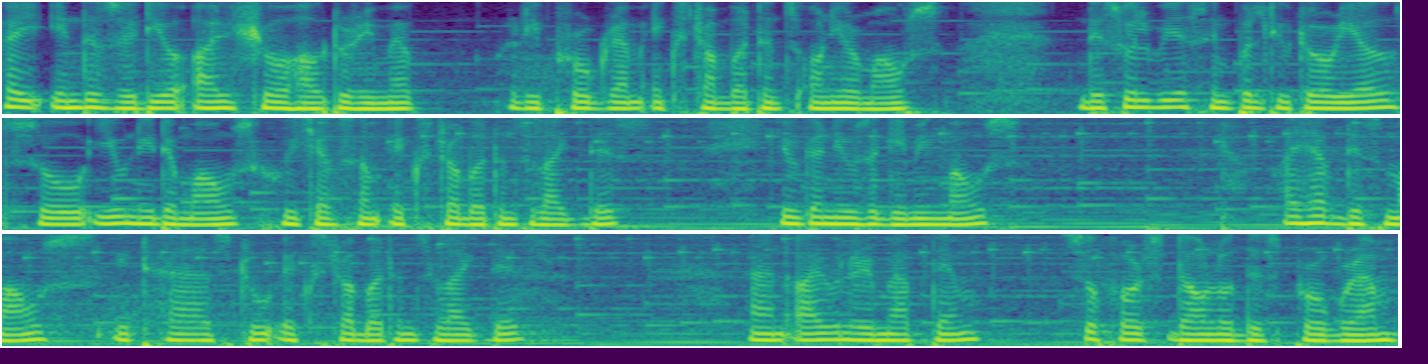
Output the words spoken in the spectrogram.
Hey, in this video I'll show how to remap reprogram extra buttons on your mouse. This will be a simple tutorial so you need a mouse which have some extra buttons like this. You can use a gaming mouse. I have this mouse, it has two extra buttons like this and I will remap them. So first download this program.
